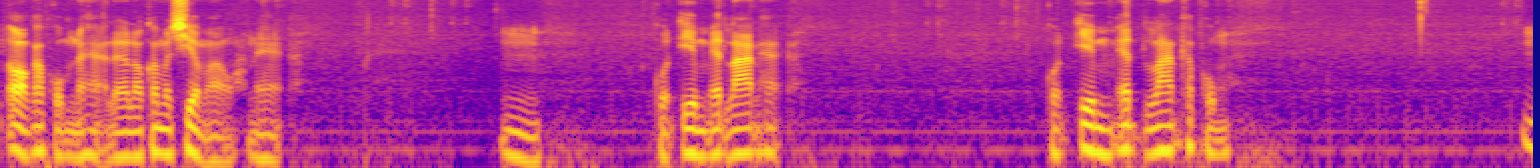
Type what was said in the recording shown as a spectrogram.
ซออกครับผมนะฮะแล้วเราก็มาเชื่อมเอานะฮะอืมกด M add last ฮะกด M add last ครับผมอื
